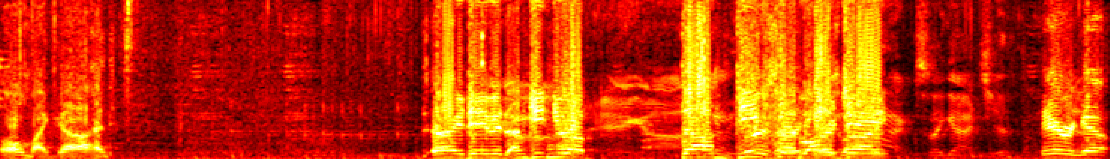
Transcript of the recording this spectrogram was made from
Oh my god. All right, David, I'm getting you up. Dom, deep Where's RJ? RJ. Thanks, I got you. Here we go.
